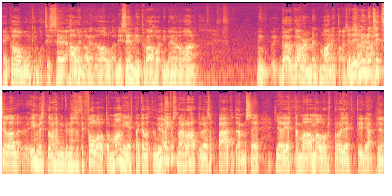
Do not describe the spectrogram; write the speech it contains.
ei kaupunki, mutta siis se hallinnollinen alue, niin sen niitä rahoja, niin nimenomaan niin government money tai ja niin, nyt sitten siellä on, ihmiset on vähän niin kuin follow the money, että on katsottu, että miten nämä rahat yleensä päätyy tämmöiseen järjettämään Amalur-projektiin ja, ja.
